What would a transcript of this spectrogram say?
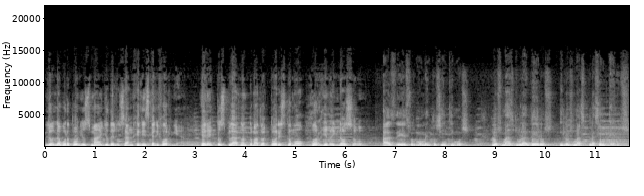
los laboratorios Mayo de Los Ángeles, California. Erectos Plus lo han tomado actores como Jorge Reynoso. Haz de esos momentos íntimos los más duraderos y los más placenteros.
